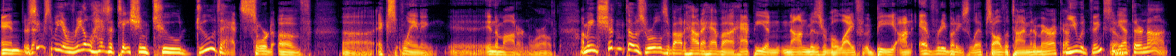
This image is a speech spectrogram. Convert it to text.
And there th- seems to be a real hesitation to do that sort of uh, explaining uh, in the modern world. I mean, shouldn't those rules about how to have a happy and non-miserable life be on everybody's lips all the time in America? You would think so. And yet they're not.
